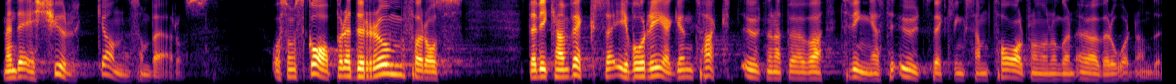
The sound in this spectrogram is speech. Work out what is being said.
Men det är kyrkan som bär oss och som skapar ett rum för oss där vi kan växa i vår egen takt utan att behöva tvingas till utvecklingssamtal från någon överordnande.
